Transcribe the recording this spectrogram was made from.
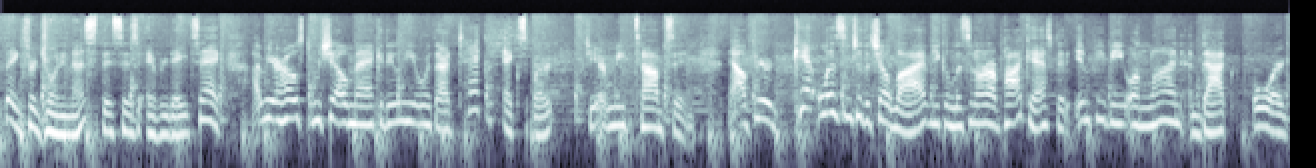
Thanks for joining us. This is Everyday Tech. I'm your host, Michelle McAdoo, here with our tech expert, Jeremy Thompson. Now, if you can't listen to the show live, you can listen on our podcast at mpbonline.org.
